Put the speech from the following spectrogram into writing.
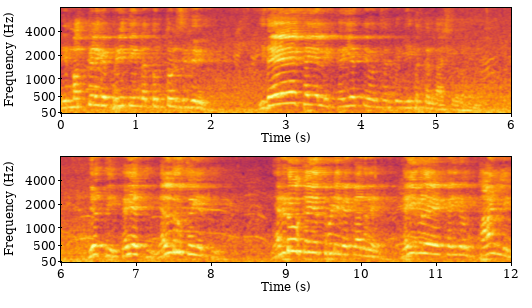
ನಿಮ್ಮ ಮಕ್ಕಳಿಗೆ ಪ್ರೀತಿಯಿಂದ ತುತ್ತುಣಿಸಿದಿರಿ ಇದೇ ಕೈಯಲ್ಲಿ ಕೈ ಎತ್ತಿ ಒಂದ್ಸರ್ತಿ ಗೀತಕ್ಕಂತ ಆಶೀರ್ವಾದ. ಎತ್ತಿ ಕೈ ಎತ್ತಿ ಎಲ್ಲರೂ ಕೈ ಎತ್ತಿ ಎರಡೂ ಕೈ ಎತ್ತಿ ಬಿಡಿಬೇಕಾದ್ರೆ ಕೈಗಳೇ ಕೈಗಳು ಕಾಣ್ಲಿ.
